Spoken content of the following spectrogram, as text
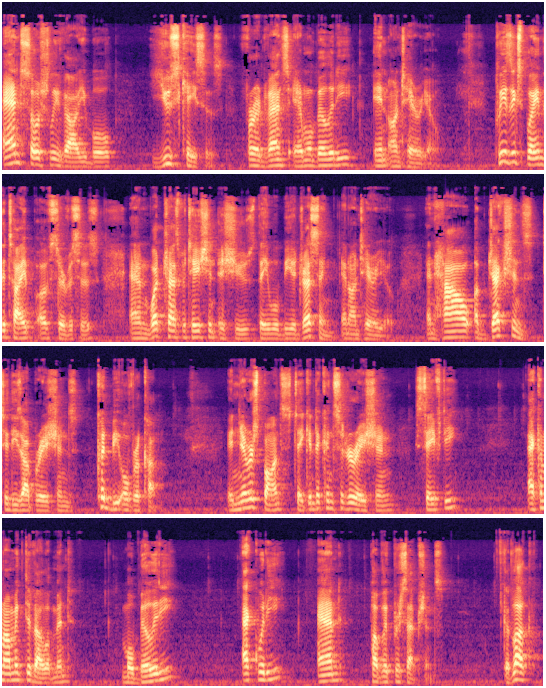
and socially valuable use cases for advanced air mobility in Ontario? Please explain the type of services and what transportation issues they will be addressing in Ontario and how objections to these operations could be overcome. In your response, take into consideration safety, economic development, mobility, equity, and public perceptions. Good luck!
